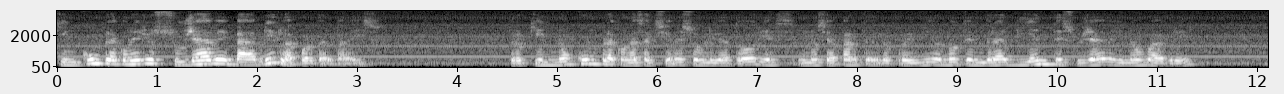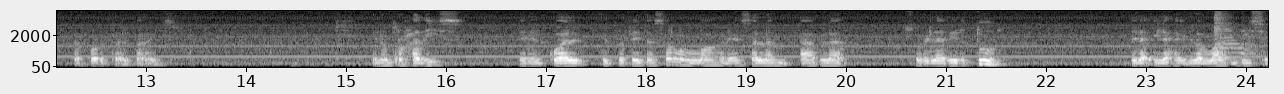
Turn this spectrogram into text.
Quien cumpla con ellos, su llave va a abrir la puerta del paraíso. Pero quien no cumpla con las acciones obligatorias y no sea parte de lo prohibido, no tendrá dientes su llave y no va a abrir la puerta del paraíso. En otro hadiz, en el cual el profeta sallallahu alaihi wasallam habla sobre la virtud de la ilaha illallah, dice,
